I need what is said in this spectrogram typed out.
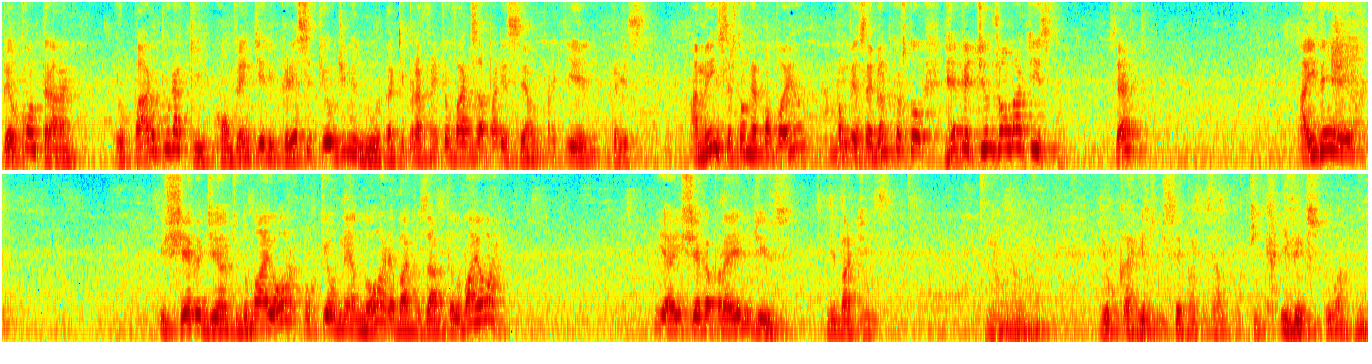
Pelo contrário, eu paro por aqui, convém que ele cresça e que eu diminua. Daqui para frente eu vá desaparecendo para que ele cresça. Amém? Vocês estão me acompanhando? Amém. Estão percebendo que eu estou repetindo João Batista, certo? Aí vem ele. E chega diante do maior, porque o menor é batizado pelo maior. E aí chega para ele e diz: Me batize. Não, não, não. Eu careço de ser batizado por ti. E vens tu a mim.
